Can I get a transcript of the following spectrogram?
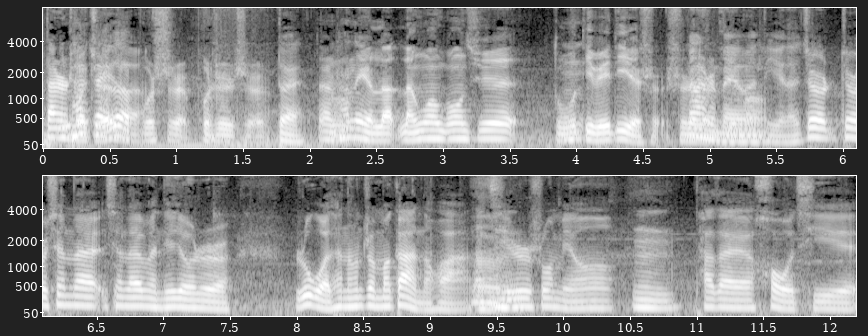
但是他我觉这个得不是不支持。对，但是他那个蓝蓝光光驱读嗯 DVD 是是那是问题吗没问题的。就是就是现在现在问题就是，如果他能这么干的话，那嗯其实说明嗯他在后期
